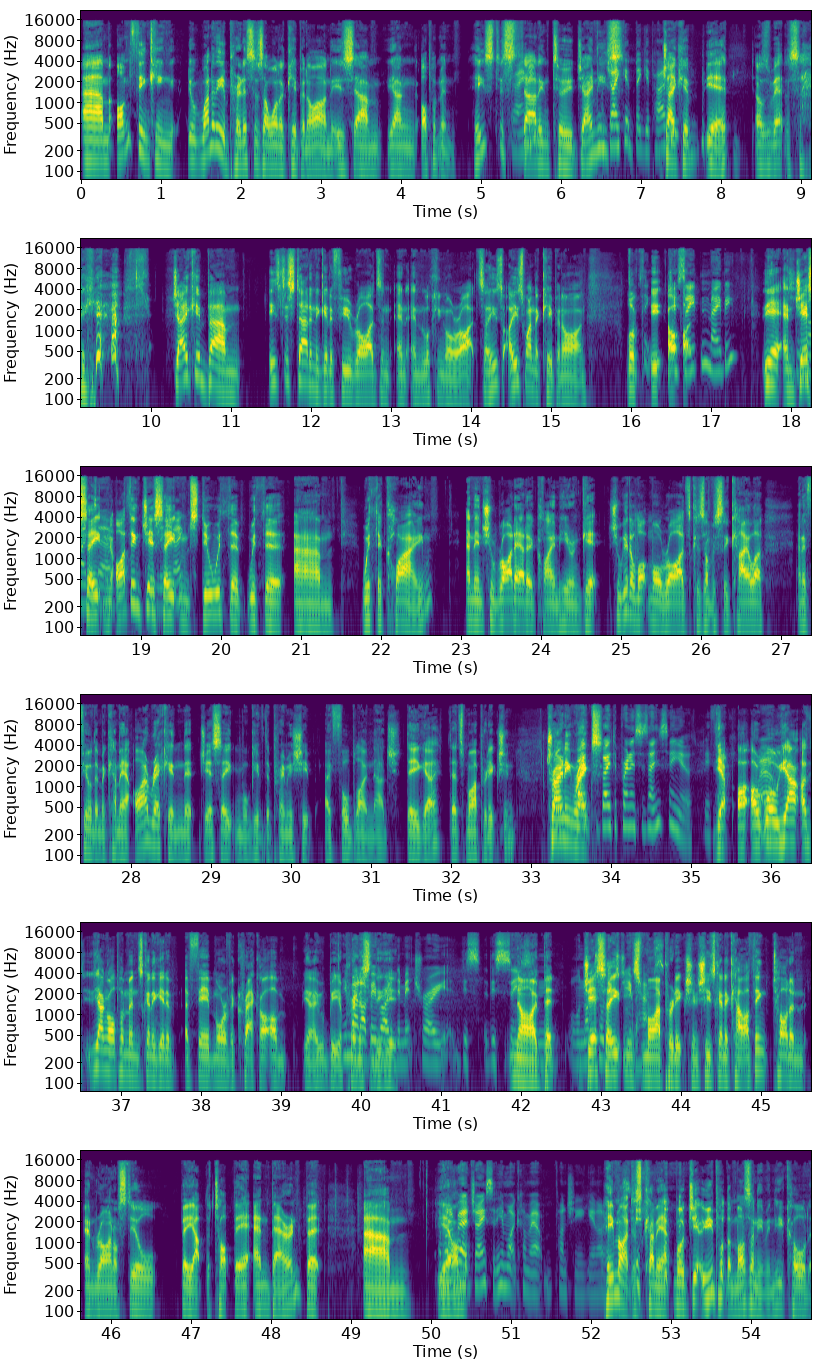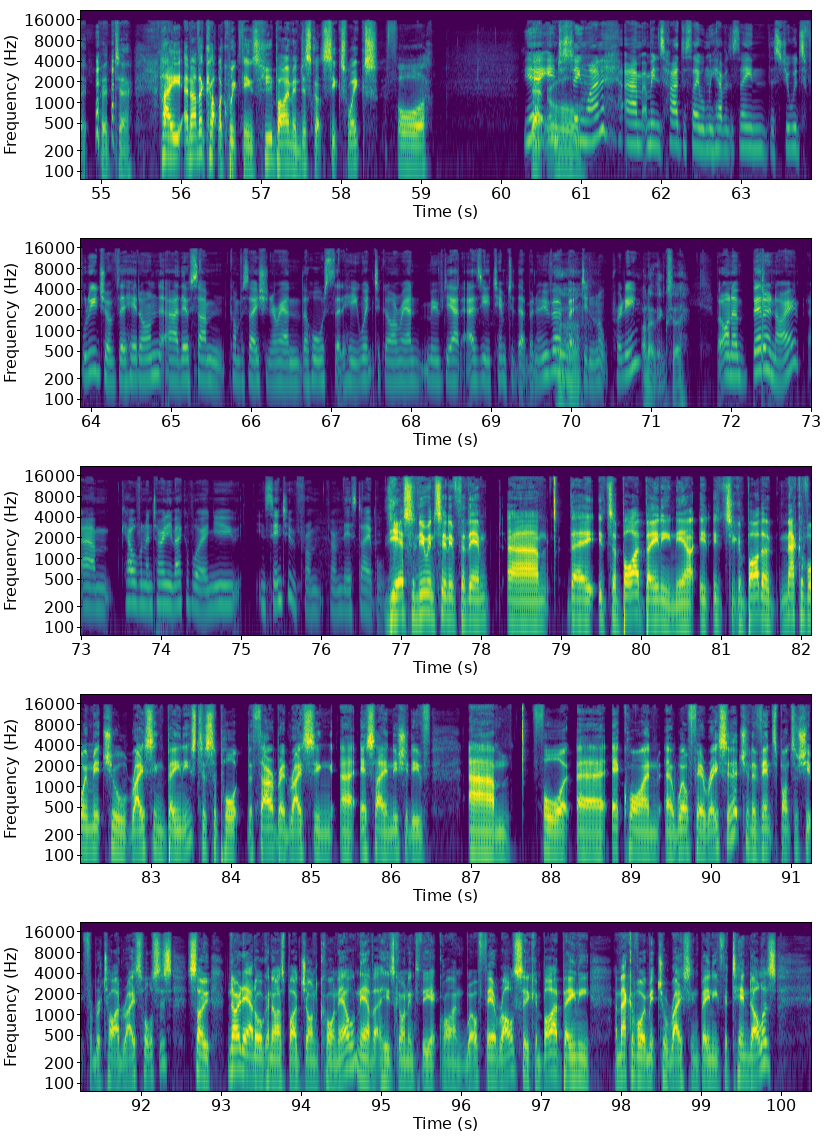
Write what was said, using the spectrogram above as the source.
Um, I'm thinking one of the apprentices I want to keep an eye on is um, young Opperman. He's just Jamie? starting to Jamie's Jacob, beg your pardon. Jacob, yeah, I was about to say, Jacob. Um, he's just starting to get a few rides and, and, and looking all right. So he's he's one to keep an eye on. Look, I it- Jess I- Eaton maybe. yeah, and She Jess might, Eaton. uh, I think Jess give it a Eaton still with the with the um with the claim, and then she'll write out her claim here and get she'll get a lot more rides because obviously Kayla and a few of them have come out. I reckon that Jess Eaton will give the premiership a full blown nudge. There you go. That's my prediction. Training Both- ranks. both apprentices and senior. Yep. I, I, Wow. Well, young, uh, young Opperman's going to get a, a fair more of a crack. I, I'm, you know, he'll be He might not be of the riding year. the Metro this this season. No, but Jess next year, Eaton's my prediction. She's going to come. I think Todd and, and Ryan will still be up the top there, and Barend. But um, And yeah, what I'm- about Jason? He might come out punching again. He might just come out. Well, you put the moz on him, and you called it. But uh, hey, another couple of quick things. Hugh Bowman just got six weeks for. Yeah, that- interesting oh. one. Um, I mean, it's hard to say when we haven't seen the stewards' footage of the head-on. Uh, there was some conversation around the horse that he went to go around, moved out as he attempted that manoeuvre, but didn't look pretty. I don't think so. But on a better note, um, Calvin and Tony McAvoy, a new incentive from from their stables. Yes, a new incentive for them. Um, they it's a buy beanie now. It, it's you can buy the McAvoy Mitchell racing beanies to support the Thoroughbred Racing uh, SA initiative um, for uh, equine uh, welfare research and event sponsorship for retired racehorses. So no doubt organised by John Cornell. Now that he's gone into the equine welfare role, so you can buy a beanie, a McAvoy Mitchell racing beanie for ten dollars.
